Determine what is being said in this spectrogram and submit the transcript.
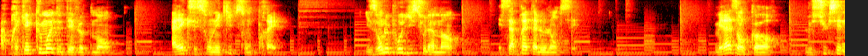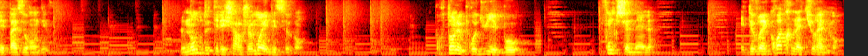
Après quelques mois de développement, Alex et son équipe sont prêts. Ils ont le produit sous la main et s'apprêtent à le lancer. Mais là encore, le succès n'est pas au rendez-vous. Le nombre de téléchargements est décevant. Pourtant le produit est beau, fonctionnel et devrait croître naturellement.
